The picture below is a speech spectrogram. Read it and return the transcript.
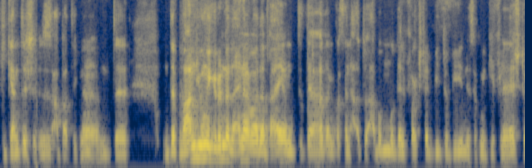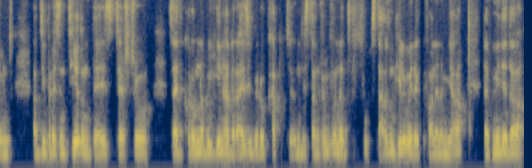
gigantisch. Es ist abartig. Ne? Und, und, da waren junge Gründer und einer war dabei und der hat einfach sein Auto-Abo-Modell vorgestellt, B2B. Und das hat mich geflasht und hat sie präsentiert. Und der ist zuerst schon seit Corona-Beginn hat ein Reisebüro gehabt und ist dann 550.000 Kilometer gefahren in einem Jahr. Da damit er da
